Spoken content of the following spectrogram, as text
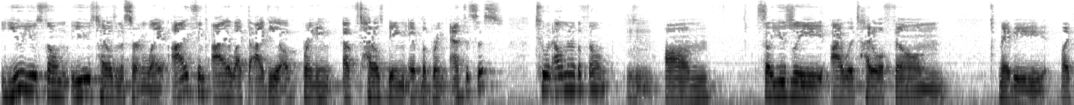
you use film, you use titles in a certain way. I think I like the idea of bringing of titles being able to bring emphasis to an element of the film. Um, so usually I would title a film maybe like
